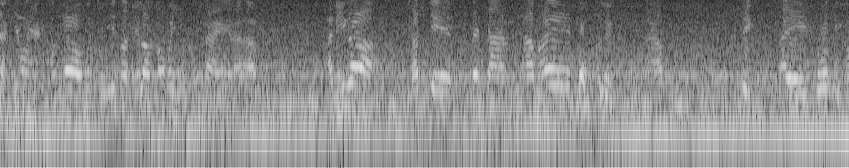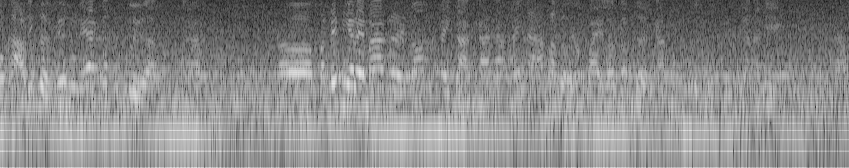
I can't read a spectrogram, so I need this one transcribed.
จากที่เราเห็นข้างนอกเมื่อกี้ตอนนี้เราเข้ามาอยู่ข้างในนะครับ อันนี้ก็ชัดเจนเป็นการทำให้ตกผลึกนะครับ สิ่งไอตัวสีขาวๆที่เกิดขึ้นตรงนี้ก็คือเกลือนะครับมันไม่มีอะไรมากเลยนอกไปจากการทำให้น้ำระเหยออกไป แล้วก็เกิดการตกผลึกเกิดขึ้นแค่นั้นเองนะครับ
